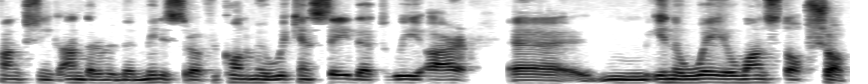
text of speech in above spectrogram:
functioning under the Minister of Economy. We can say that we are, uh, in a way, a one-stop shop.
